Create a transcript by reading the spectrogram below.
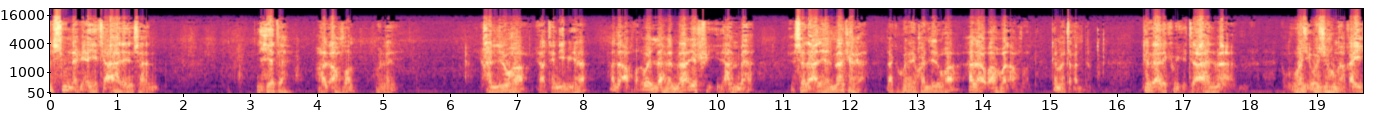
السنة في أن يتعاهد الإنسان لحيته هذا أفضل؟ ولا يخللها يعتني بها؟ هذا أفضل. وإلا فالماء يكفي إذا عمها. إذا سل عليها الماء كفى لكن كون يخللها هذا هو الأفضل كما تقدم. كذلك يتعاهد ماء وجهه ماقيه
